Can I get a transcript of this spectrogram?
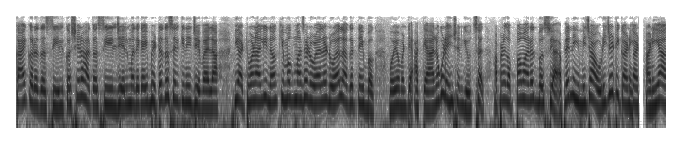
काय करत असतील? कसे राहत असतील? जेलमध्ये काही भेटत असेल की नाही जेवायला? ही आठवण आली ना की मग माझ्या डोळ्याला डोळा लागत नाही बघ. बयो म्हणते आत्या नको टेन्शन घेऊ चल आपण गप्पा मारत बसूया. आपल्या नेहमीच्या आवडीच्या ठिकाणी. आणि या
